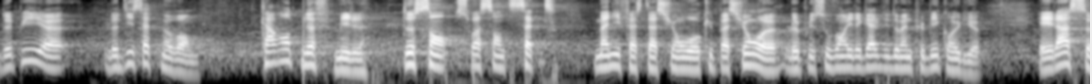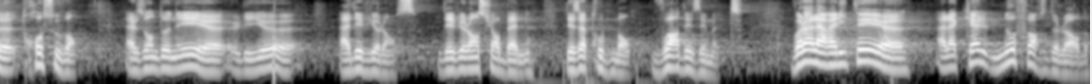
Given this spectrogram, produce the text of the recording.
depuis euh, le 17 novembre, 49 267 manifestations ou occupations, euh, le plus souvent illégales du domaine public, ont eu lieu. Et hélas, euh, trop souvent, elles ont donné euh, lieu à des violences, des violences urbaines, des attroupements, voire des émeutes. Voilà la réalité à laquelle nos forces de l'ordre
